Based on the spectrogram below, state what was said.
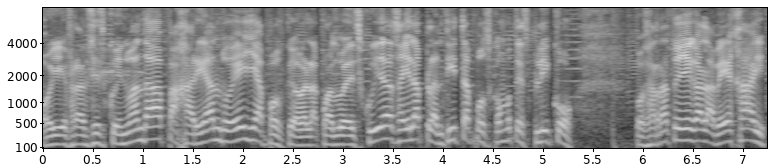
Oye, Francisco, y no andaba pajareando ella, pues cuando descuidas ahí la plantita, pues ¿cómo te explico? Pues al rato llega la abeja y,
